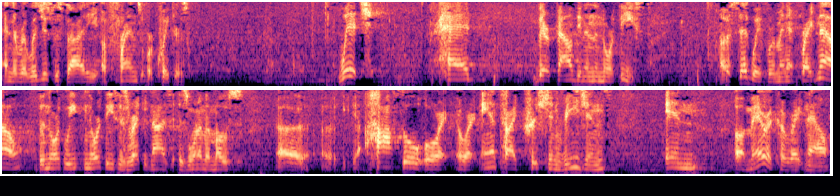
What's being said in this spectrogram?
and the religious society of Friends or Quakers, which had their founding in the Northeast. A segue for a minute. Right now, the Northeast is recognized as one of the most uh, uh, hostile or, or anti-Christian regions in America right now.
